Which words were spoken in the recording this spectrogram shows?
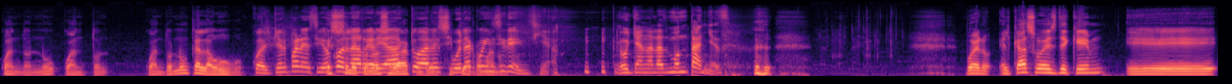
cuando, nu- cuando, cuando nunca la hubo. Cualquier parecido Eso con la realidad actual es pura romano. coincidencia. Huyan a las montañas. Bueno, el caso es de que, eh,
